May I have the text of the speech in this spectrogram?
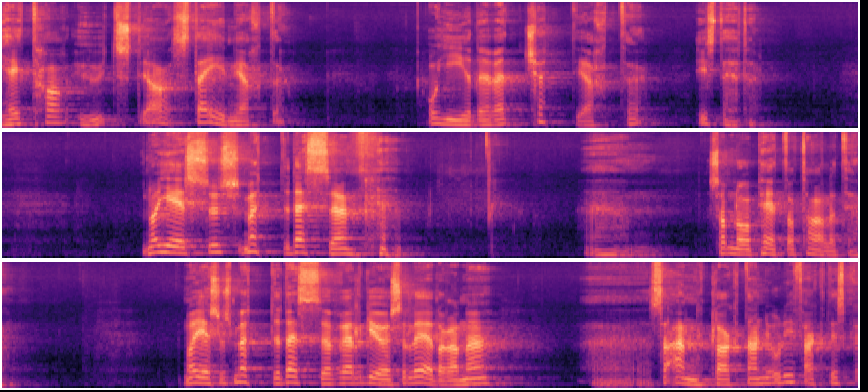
Jeg tar ut steinhjertet og gir dere et kjøtthjerte i stedet. Når Jesus møtte disse eh, som nå Peter taler til Når Jesus møtte disse religiøse lederne, eh, så anklagte han jo de faktisk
